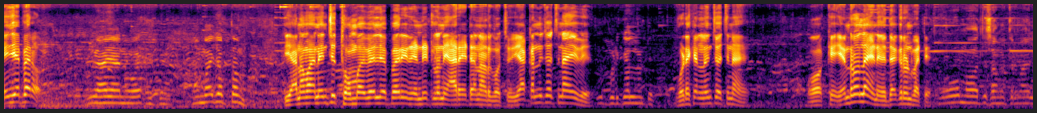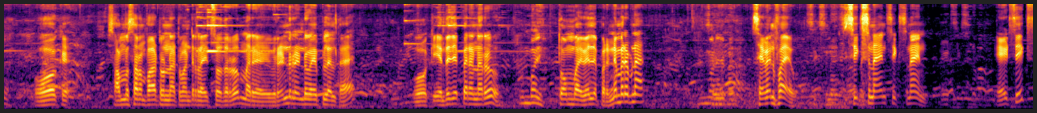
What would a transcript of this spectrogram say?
ఏం చెప్పారు? చెప్తాం. ఎనభై నుంచి తొంభై వేలు చెప్పారు ఈ రెండిట్లోని ఆ రేట్ అని అడగవచ్చు ఎక్కడి నుంచి వచ్చినాయి ఇవి? గుడకెళ్ళ నుంచి వచ్చినాయి. ఓకే ఎన్ని రోజులు అయ్యండి దగ్గరుండి బట్టి? ఓకే సంవత్సరం పాటు ఉన్నటువంటి రైతు సోదరు మరి రెండు రెండు వైపులు వెళ్తాయి. ఓకే ఎంత చెప్పారన్నారు? తొంభై. తొంభై వేలు చెప్పారు. నెంబర్ ఎప్పుడా seven five. Six nine. Six nine six nine. Eight six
